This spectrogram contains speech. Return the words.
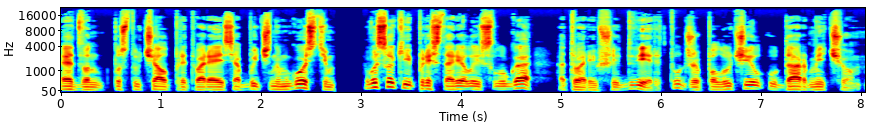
Эдван постучал, притворяясь обычным гостем. Высокий престарелый слуга, отворивший дверь, тут же получил удар мечом.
